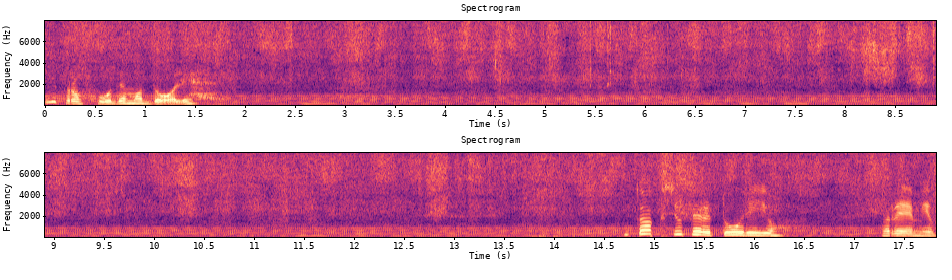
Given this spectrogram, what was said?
і проходимо долі. Так всю територію ремів.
